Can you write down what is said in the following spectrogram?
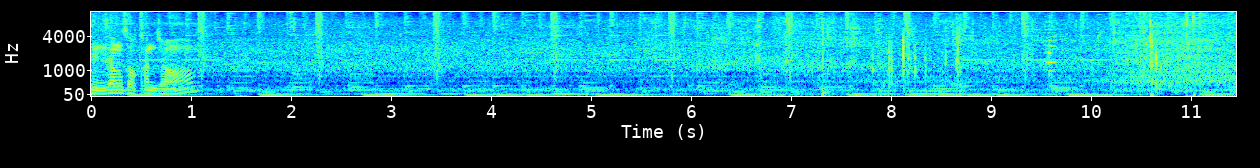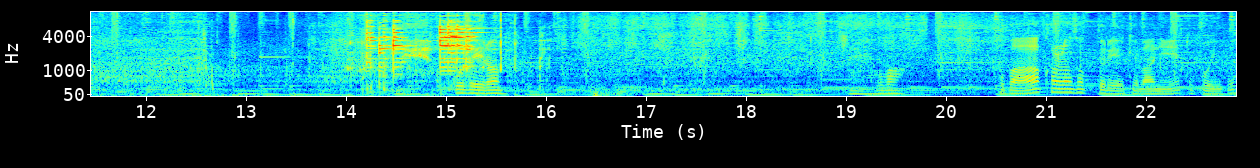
인상석 한 점. 컬러석들이 이렇게 많이 또 보이고요.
